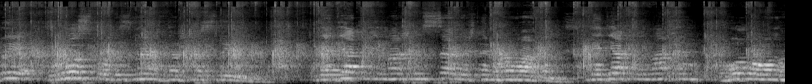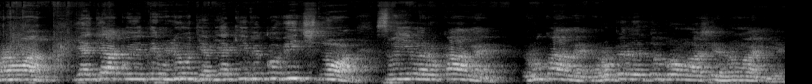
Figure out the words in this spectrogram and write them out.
Ви просто безмежно щасливі. Я дякую нашим селищним громадам. Я дякую нашим головам громад. Я дякую тим людям, які віковічно своїми руками, руками робили добро в нашій громаді.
